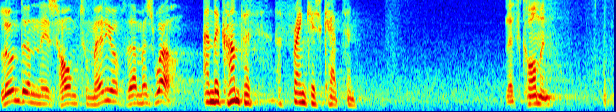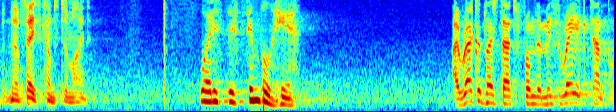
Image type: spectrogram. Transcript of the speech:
London is home to many of them as well. And the Compass, a Frankish captain. Less common, but no face comes to mind. What is this symbol here? I recognize that from the Mithraic Temple.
